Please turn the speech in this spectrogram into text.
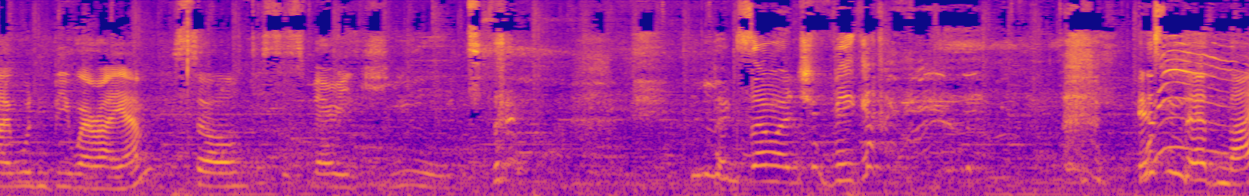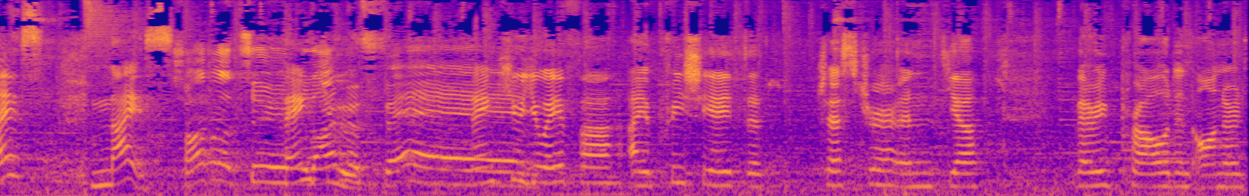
I wouldn't be where I am. So This is very cute. it looks so much bigger. isn't that nice? Nice. Thank you. fan. Thank you, UEFA. I appreciate the gesture and yeah, very proud and honored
